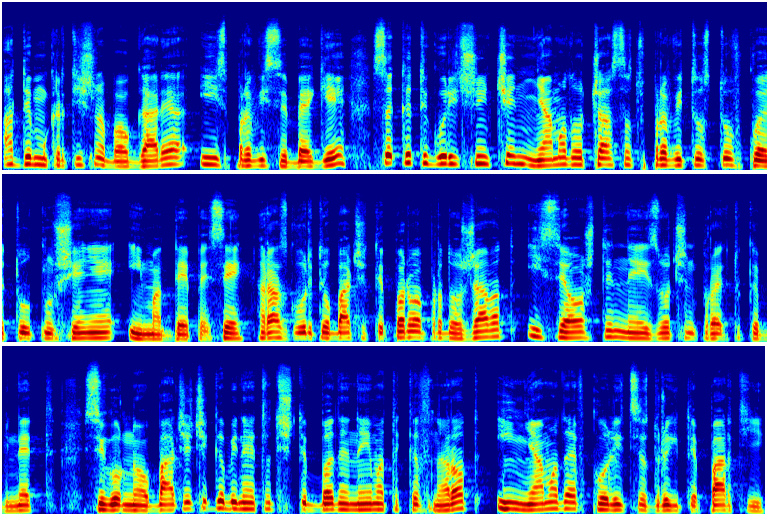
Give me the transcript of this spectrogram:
а Демократична България и Изправи се БГ са категорични, че няма да участват в правителство, в което отношение има ДПС. ДПС. Разговорите обаче те първа продължават и все още не е излъчен проекто кабинет. Сигурно е обаче, че кабинетът ще бъде на има такъв народ и няма да е в коалиция с другите партии.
